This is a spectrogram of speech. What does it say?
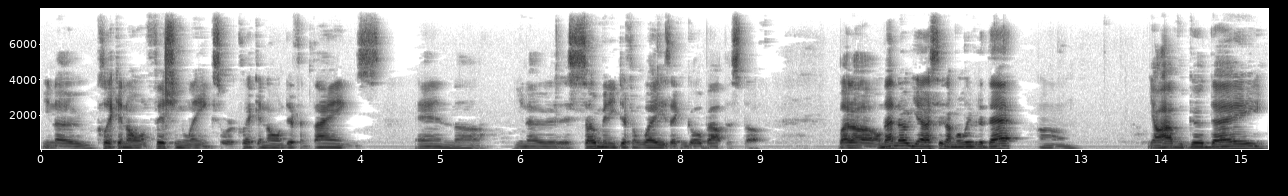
you know, clicking on phishing links or clicking on different things and uh, You know, there's so many different ways they can go about this stuff. But uh, on that note, yeah, I said I'm gonna leave it at that. Um, y'all have a good day.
